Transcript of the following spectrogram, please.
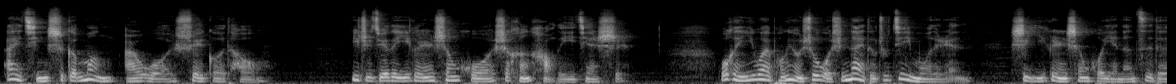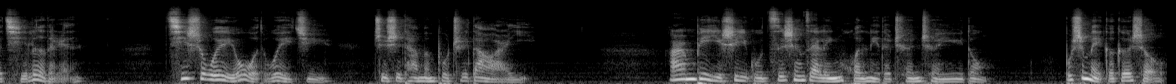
爱情是个梦，而我睡过头。一直觉得一个人生活是很好的一件事。我很意外，朋友说我是耐得住寂寞的人，是一个人生活也能自得其乐的人。其实我也有我的畏惧，只是他们不知道而已。R&B 已是一股滋生在灵魂里的蠢蠢欲动，不是每个歌手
